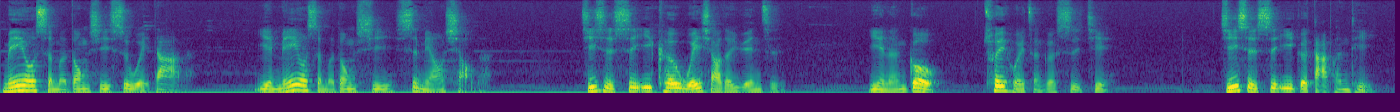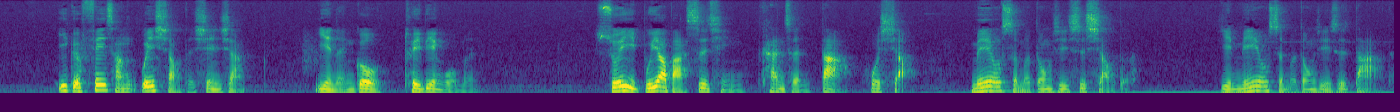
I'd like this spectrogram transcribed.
没有什么东西是伟大的，也没有什么东西是渺小的。即使是一颗微小的原子，也能够摧毁整个世界；即使是一个打喷嚏，一个非常微小的现象，也能够蜕变我们。所以不要把事情看成大或小，没有什么东西是小的，也没有什么东西是大的。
